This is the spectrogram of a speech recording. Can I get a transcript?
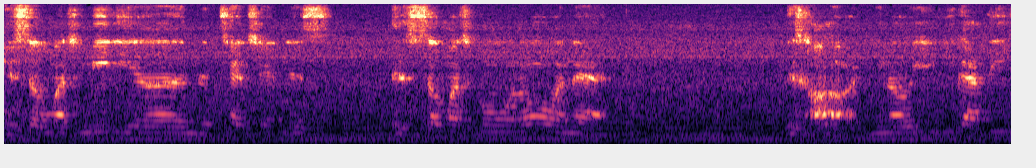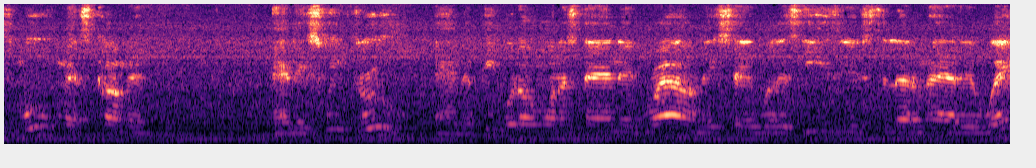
There's so much media and attention. There's there's so much going on that it's hard you know you, you got these movements coming and they sweep through, and the people don't want to stand their ground. They say, well, it's easiest to let them have their way,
